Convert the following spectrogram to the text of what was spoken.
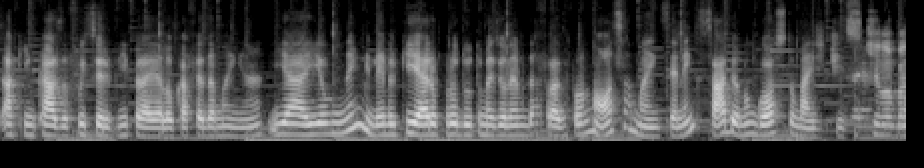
aqui em casa, fui servir para ela o café da manhã. E aí eu nem me lembro que era o produto, mas eu lembro da frase. Falou, nossa, mãe, você nem sabe, eu não gosto mais disso. Aquilo bateu.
